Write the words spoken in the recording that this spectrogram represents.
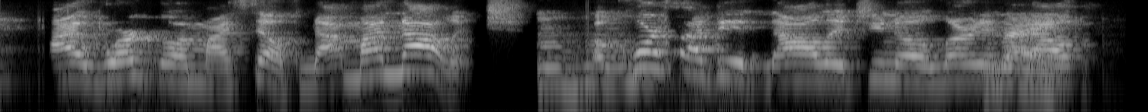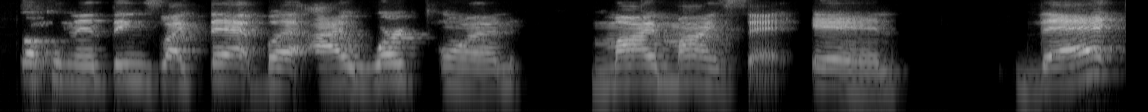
I worked on myself, not my knowledge. Mm-hmm. Of course, I did knowledge, you know, learning right. about and things like that, but I worked on my mindset. And that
